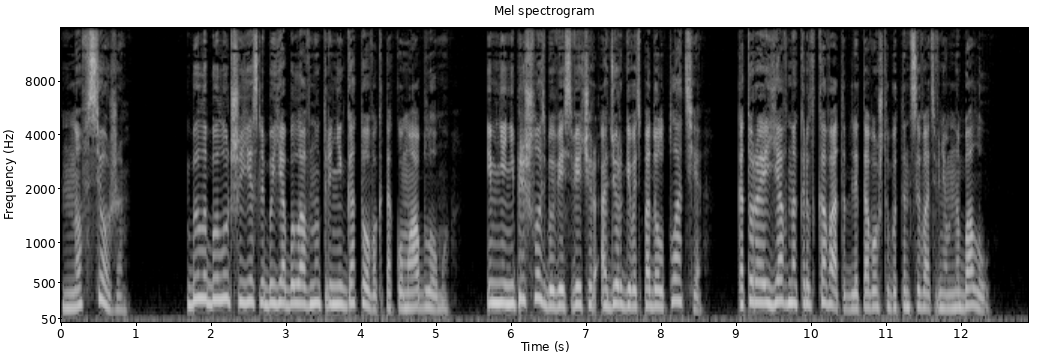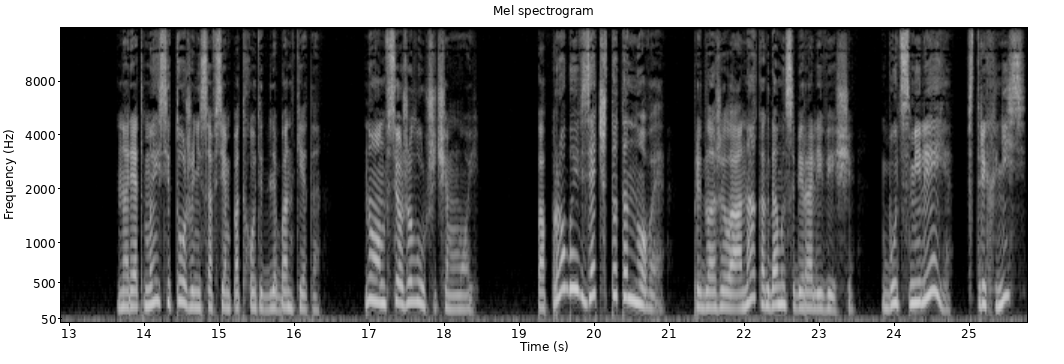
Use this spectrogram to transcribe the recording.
Но все же. Было бы лучше, если бы я была внутренне готова к такому облому — и мне не пришлось бы весь вечер одергивать подол платья, которое явно коротковато для того, чтобы танцевать в нем на балу. Наряд Мэйси тоже не совсем подходит для банкета, но он все же лучше, чем мой. «Попробуй взять что-то новое», — предложила она, когда мы собирали вещи. «Будь смелее, встряхнись».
